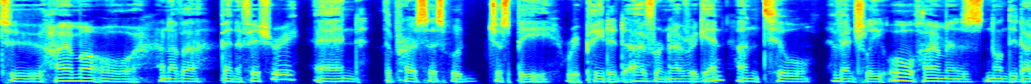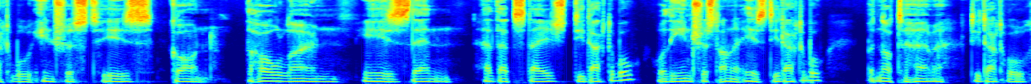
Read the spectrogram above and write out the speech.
to Homer or another beneficiary, and the process would just be repeated over and over again until eventually all Homer's non deductible interest is gone. The whole loan is then at that stage deductible, or the interest on it is deductible, but not to Homer, deductible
